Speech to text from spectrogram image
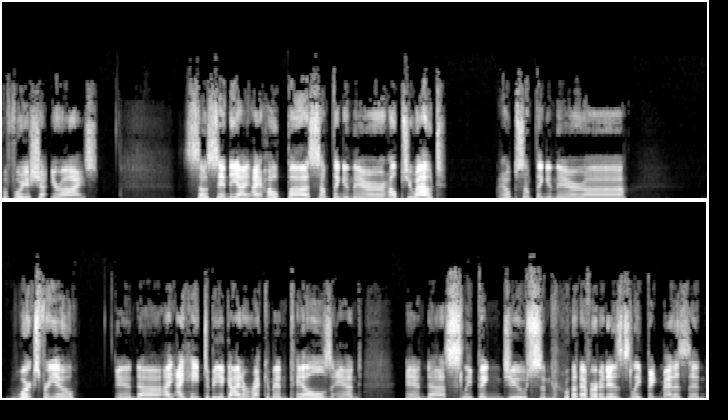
before you shut your eyes. So, Cindy, I, I hope uh, something in there helps you out. I hope something in there uh, works for you. And uh, I, I hate to be a guy to recommend pills and and uh, sleeping juice and whatever it is, sleeping medicine,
